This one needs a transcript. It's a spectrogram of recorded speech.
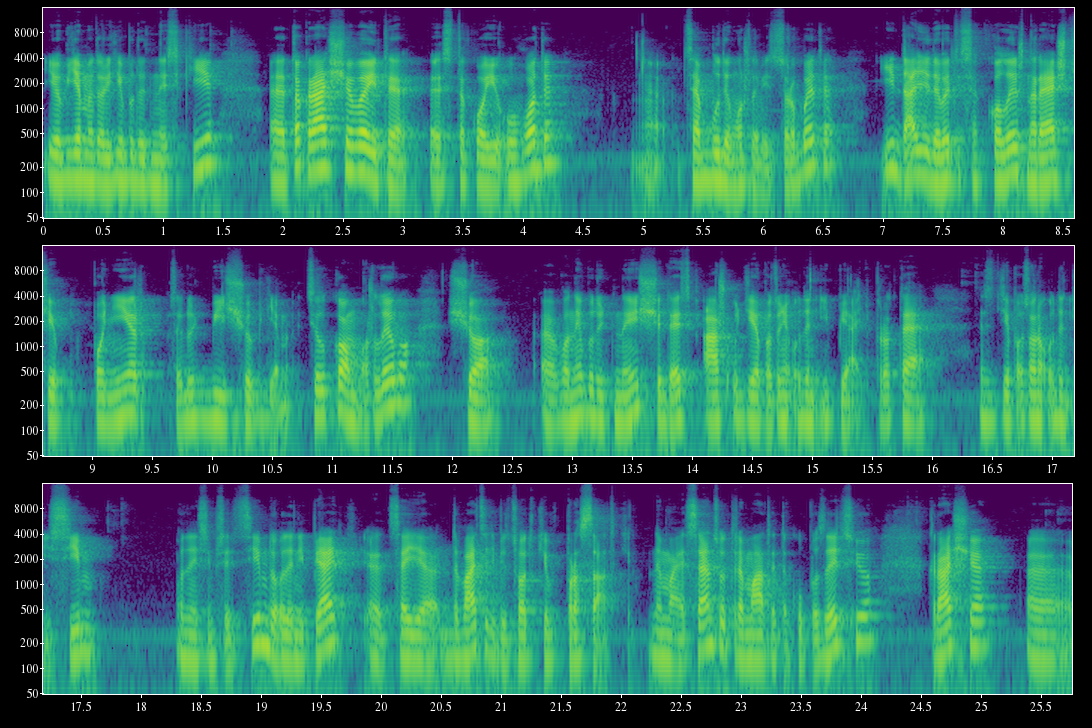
і об'єми торгів будуть низькі, е, то краще вийти е, з такої угоди. Е, Це буде можливість зробити. І далі дивитися, коли ж нарешті по NIR зайдуть більші об'єми. Цілком можливо, що е, вони будуть нижчі десь аж у діапазоні 1,5. Проте з діапазону 1,7, 1,77 до 1,5 е, це є 20% просадки. Немає сенсу тримати таку позицію. Краще е,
